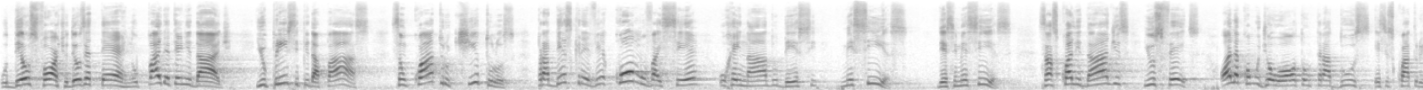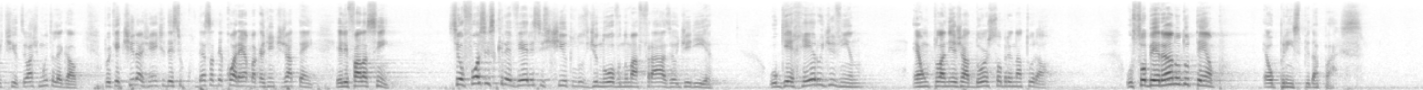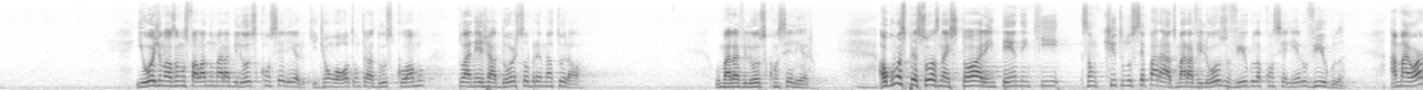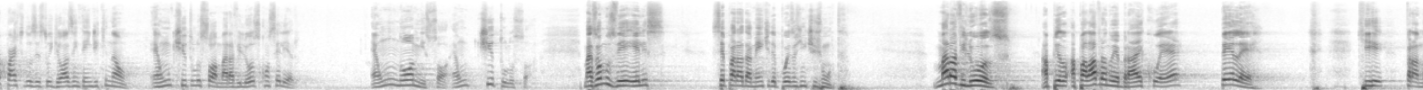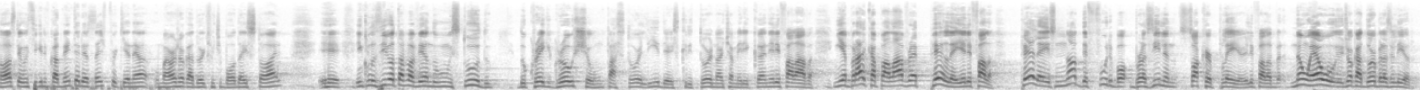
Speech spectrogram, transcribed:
o Deus forte, o Deus eterno, o Pai da eternidade e o Príncipe da paz, são quatro títulos para descrever como vai ser o reinado desse Messias, desse Messias. São as qualidades e os feitos. Olha como Joe Walton traduz esses quatro títulos. Eu acho muito legal, porque tira a gente desse, dessa decoreba que a gente já tem. Ele fala assim: se eu fosse escrever esses títulos de novo numa frase, eu diria: o guerreiro divino é um planejador sobrenatural. O soberano do tempo é o príncipe da paz. E hoje nós vamos falar no maravilhoso conselheiro, que John Walton traduz como planejador sobrenatural o maravilhoso conselheiro. Algumas pessoas na história entendem que são títulos separados, maravilhoso, vírgula, conselheiro, vírgula. A maior parte dos estudiosos entende que não, é um título só, maravilhoso conselheiro. É um nome só, é um título só. Mas vamos ver eles separadamente, depois a gente junta. Maravilhoso, a, a palavra no hebraico é Pelé, que para nós tem um significado bem interessante, porque né, o maior jogador de futebol da história. E, inclusive, eu estava vendo um estudo do Craig Groeschel, um pastor, líder, escritor norte-americano, e ele falava, em hebraico a palavra é Pele, e ele fala, Pele is not the football, Brazilian soccer player. Ele fala, não é o jogador brasileiro.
